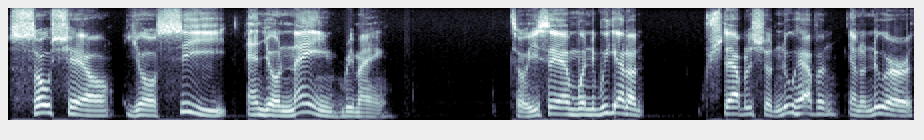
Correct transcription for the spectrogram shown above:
so shall your seed and your name remain. So he's saying when we got to establish a new heaven and a new earth,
